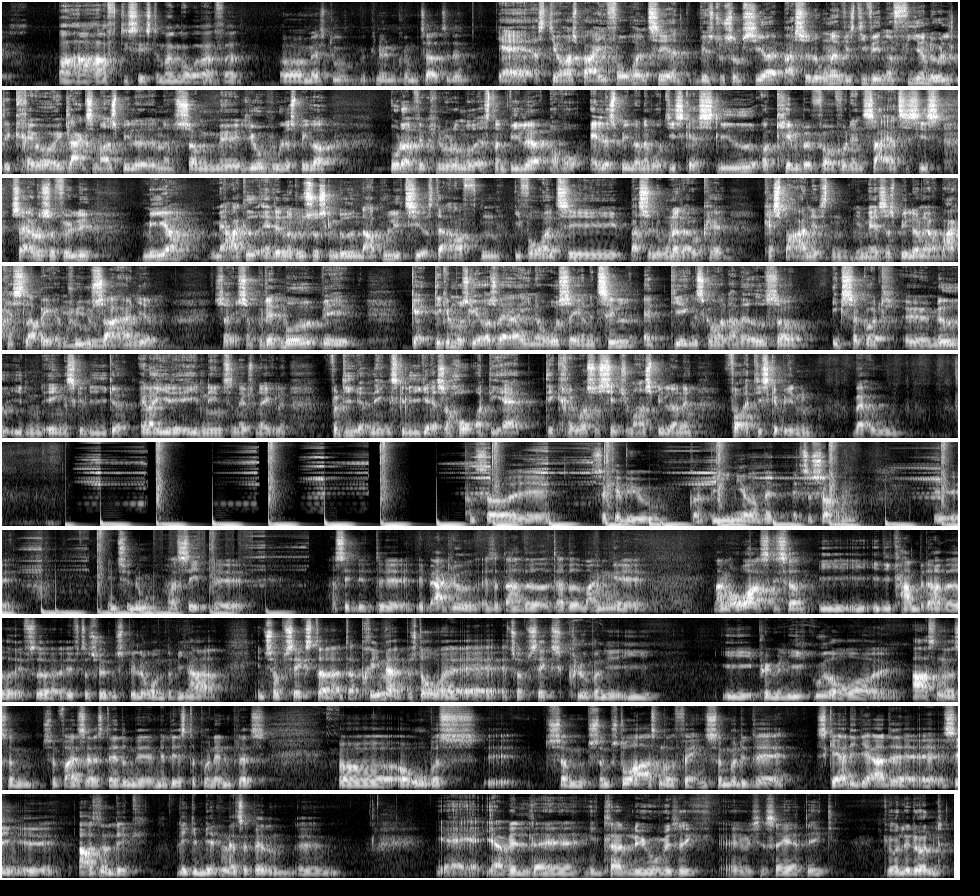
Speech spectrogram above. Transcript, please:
og har haft de sidste mange år i hvert fald. Og Mads, du vil knytte en kommentar til det? Ja, altså det er også bare i forhold til, at hvis du som siger, at Barcelona, hvis de vinder 4-0, det kræver jo ikke langt så meget spillerne, som øh, Liverpool, der spiller 98 minutter mod Aston Villa, og hvor alle spillerne, hvor de skal slide og kæmpe for at få den sejr til sidst, så er du selvfølgelig mere mærket af det, når du så skal møde Napoli tirsdag aften, i forhold til Barcelona, der jo kan, kan spare næsten mm. en masse af spillerne, og bare kan slappe af og cruise sejren hjem. Så, så på den måde, vil, det kan måske også være en af årsagerne til, at de engelske hold har været så ikke så godt øh, med i den engelske liga, eller i, i den internationale, fordi at den engelske liga er så hård, og det, er, det kræver så sindssygt meget af spillerne, for at de skal vinde hver uge. Så, øh, så kan vi jo godt blive enige om, at, at sæsonen øh, indtil nu har set, øh, har set lidt, øh, lidt mærkeligt ud. Altså, der har været, der har været mange, øh, mange overraskelser i, i, i de kampe, der har været efter, efter 17 spillerunder. Vi har en top 6, der, der primært består af, af, af top 6-klubberne i, i Premier League, udover øh, Arsenal, som, som faktisk er erstattet med, med Leicester på en anden plads. Og, og Obers, øh, som, som stor Arsenal-fan, så må det da skære dit hjerte at, at se øh, Arsenal ligge, ligge i midten af tabellen. Øh. Ja, ja, jeg vil da helt klart lyve, hvis, ikke, øh, hvis jeg sagde, at det ikke gjorde lidt ondt.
